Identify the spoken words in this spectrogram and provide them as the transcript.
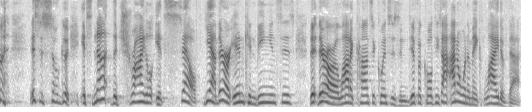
This is so good. It's not the trial itself. Yeah, there are inconveniences, there are a lot of consequences and difficulties. I don't want to make light of that.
